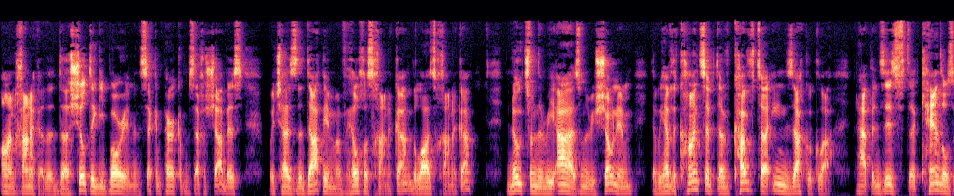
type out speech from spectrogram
on Hanukkah, the, the Shilte Giborim in the second parak of Masechah Shabbos, which has the dapim of Hilchos Hanukkah, the laws of Hanukkah, notes from the Riaz, from the Rishonim, that we have the concept of kavta in zakukla. What happens is the candles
